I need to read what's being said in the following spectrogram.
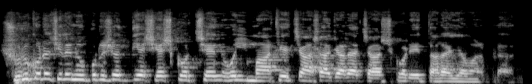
শুরু করেছিলেন উপনিষদ দিয়ে, শেষ করছেন ওই মাঠে চাষা যারা চাষ করে, তারাই আমার প্রাণ।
